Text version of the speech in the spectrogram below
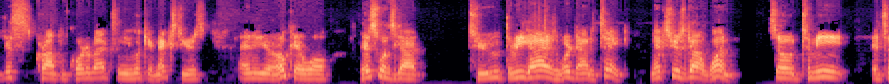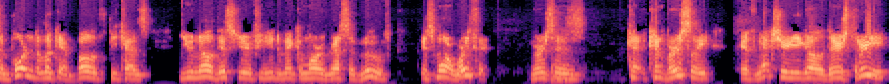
this crop of quarterbacks and you look at next year's, and you're okay, well, this one's got two, three guys we're down to take. Next year's got one. So to me, it's important to look at both because you know this year if you need to make a more aggressive move, it's more worth it. Versus co- conversely, if next year you go there's three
